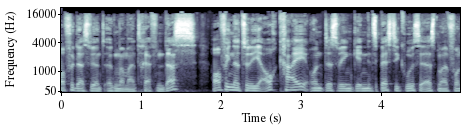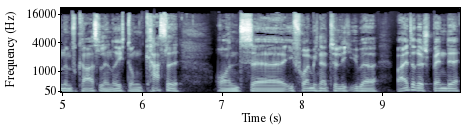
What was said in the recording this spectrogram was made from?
Hoffe, dass wir uns irgendwann mal treffen. Das hoffe ich natürlich auch, Kai. Und deswegen gehen jetzt beste Grüße erstmal von dem Castle in Richtung Kassel. Und äh, ich freue mich natürlich über weitere Spende,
